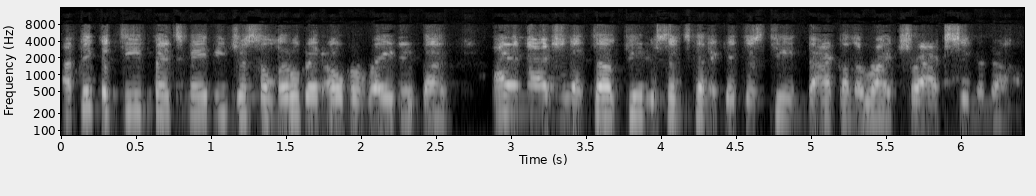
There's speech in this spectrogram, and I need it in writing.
I think the defense may be just a little bit overrated, but I imagine that Doug Pederson's going to get this team back on the right track soon enough.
